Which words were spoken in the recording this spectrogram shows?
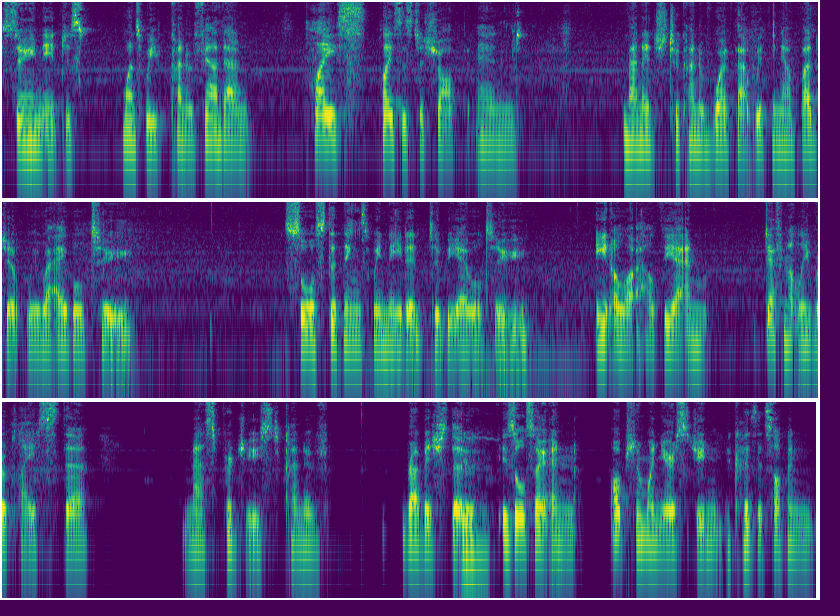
soon it just once we kind of found our place places to shop and managed to kind of work that within our budget, we were able to source the things we needed to be able to eat a lot healthier and definitely replace the mass produced kind of rubbish that is Yeah. also an option when you're a student because it's often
